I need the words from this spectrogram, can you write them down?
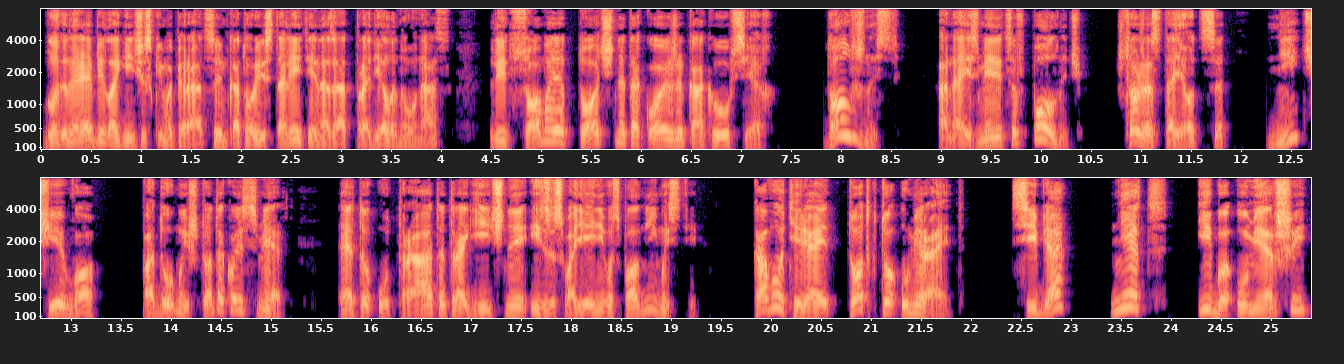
Благодаря биологическим операциям, которые столетия назад проделаны у нас, лицо мое точно такое же, как и у всех. Должность? Она изменится в полночь. Что же остается? Ничего. Подумай, что такое смерть? Это утрата трагичная из-за своей невосполнимости. Кого теряет тот, кто умирает? Себя? Нет, ибо умерший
